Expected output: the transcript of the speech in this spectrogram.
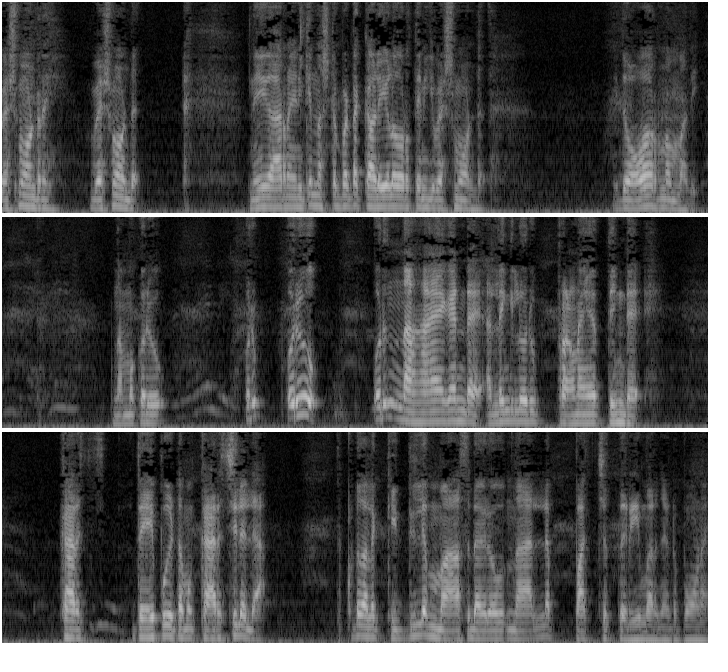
വിഷമമുണ്ട് റീ. വിഷമമുണ്ട്. നീ കാരണം എനിക്ക് നഷ്ടപ്പെട്ട കളികൾ ഓർത്ത് എനിക്ക് വിഷമമുണ്ട്. ഇത് ഓർണം മതി. നമുക്കൊരു നായകന്റെ അല്ലെങ്കിൽ ഒരു പ്രണയത്തിന്റെ തേപ്പ് കിട്ടുമ്പോൾ കരച്ചിലല്ല. കുട്ടി നല്ല കിഡിലെ മാസ് ഡയലോഗ് നല്ല പച്ചത്തെറിയും പറഞ്ഞിട്ട് പോണേ.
